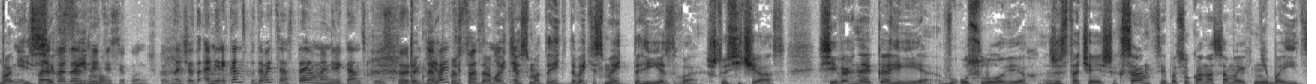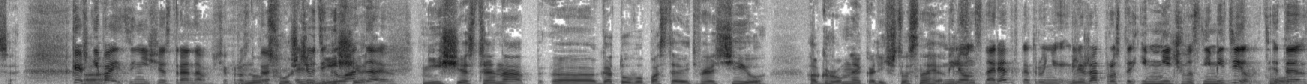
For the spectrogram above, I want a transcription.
Нет, из всех подождите фильмов. секундочку. Значит, американскую, давайте оставим американскую историю. Так давайте нет, просто посмотрим... давайте смотреть, давайте смотреть трезво, что сейчас Северная Корея в условиях жесточайших санкций, поскольку она сама их не боится. Конечно, а, не боится нищая страна вообще просто. Ну, слушайте, люди нищая, голодают. Нищая страна э, готова поставить в Россию огромное количество снарядов. Миллион снарядов, которые них лежат, просто им нечего с ними делать. Вот. Это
